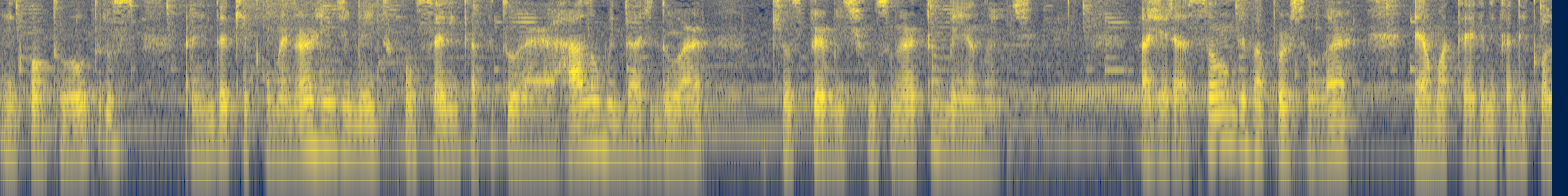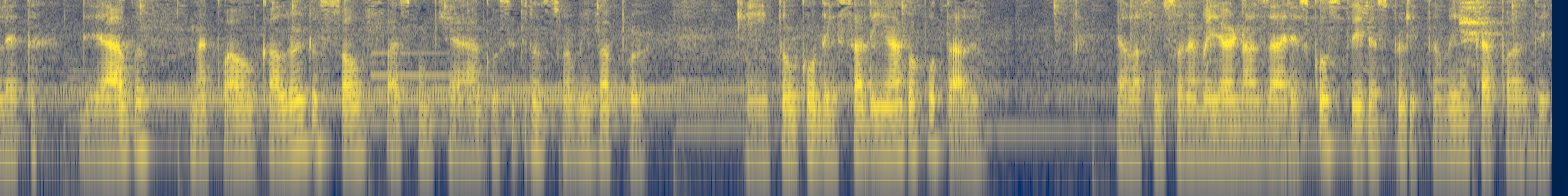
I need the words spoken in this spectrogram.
enquanto outros, ainda que com menor rendimento, conseguem capturar a rala umidade do ar, o que os permite funcionar também à noite. A geração de vapor solar é uma técnica de coleta de água na qual o calor do sol faz com que a água se transforme em vapor que é então condensada em água potável. Ela funciona melhor nas áreas costeiras porque também é capaz de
